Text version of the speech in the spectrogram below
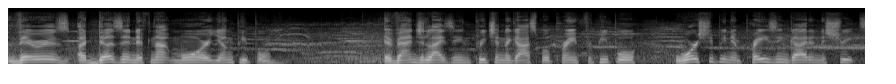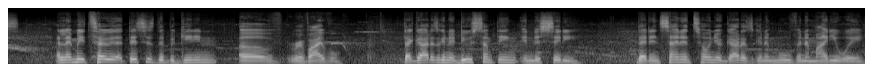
there is a dozen, if not more, young people evangelizing, preaching the gospel, praying for people, worshiping and praising God in the streets. And let me tell you that this is the beginning of revival. That God is going to do something in the city. That in San Antonio, God is going to move in a mighty way.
